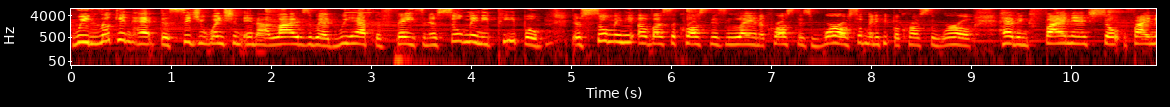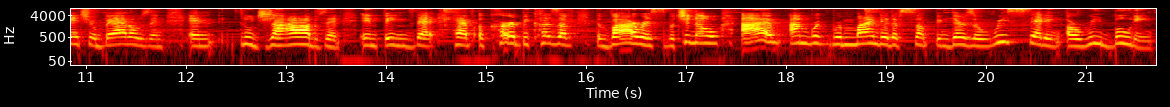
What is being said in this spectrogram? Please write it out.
we looking at the situation in our lives that we have to face, and there's so many people, there's so many of us across this land, across this world, so many people across the world having financial financial battles and and through jobs and and things that have occurred because of the virus, but you know, I, I'm re- reminded of something. There's a resetting, a rebooting,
